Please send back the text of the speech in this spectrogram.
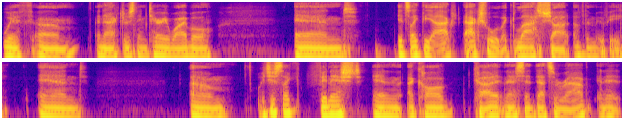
with um, an actress named Terry Weibel, and it's like the act, actual like last shot of the movie, and um, we just like finished, and I called cut, and I said that's a wrap, and it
